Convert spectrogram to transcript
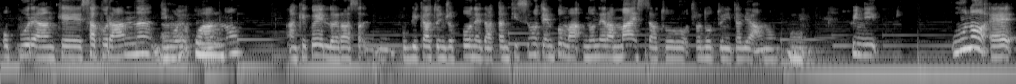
oppure anche Sakuran di uh, Moyoko Anno, anche quello era pubblicato in Giappone da tantissimo tempo ma non era mai stato tradotto in italiano. Mm. Quindi uno è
